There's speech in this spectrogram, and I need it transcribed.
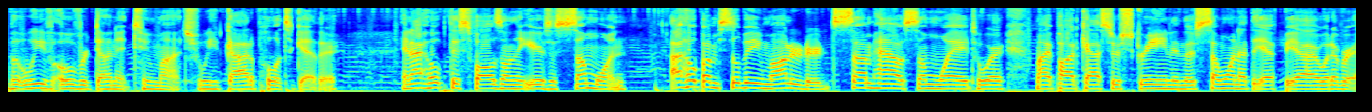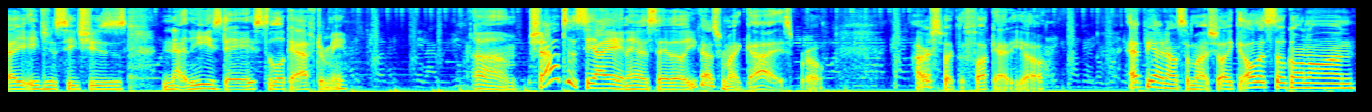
but we've overdone it too much. We've got to pull it together. And I hope this falls on the ears of someone I hope I'm still being monitored somehow, some way, to where my podcasts are screened and there's someone at the FBI or whatever agency chooses these days to look after me. Um, shout out to the CIA and NSA though. You guys are my guys, bro. I respect the fuck out of y'all. FBI not so much. Like all that stuff going on,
